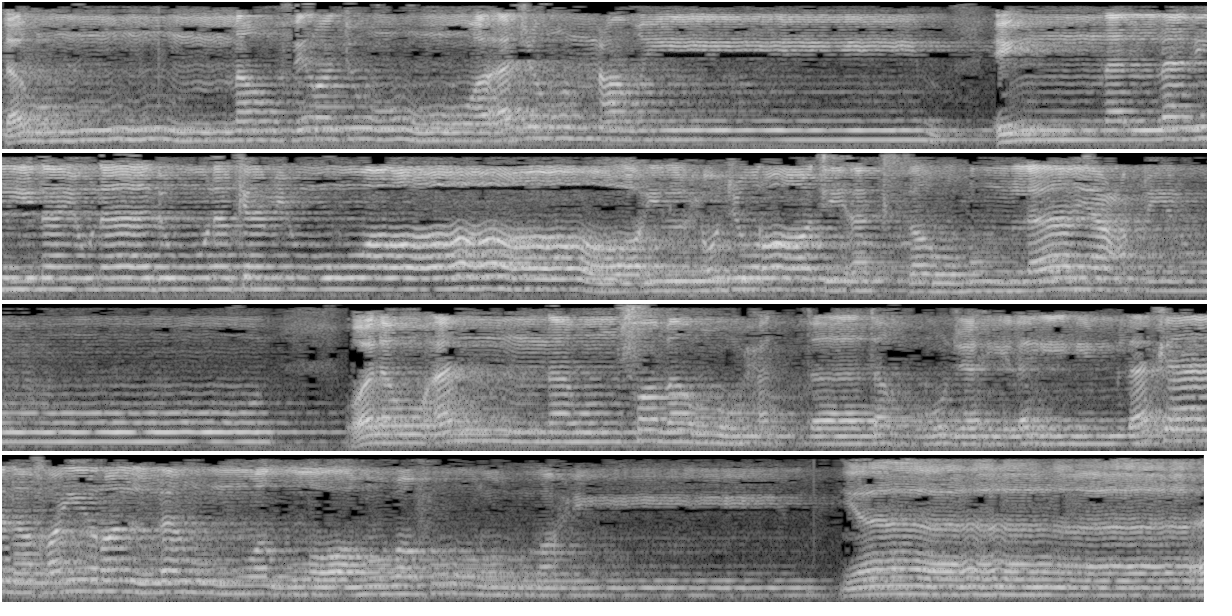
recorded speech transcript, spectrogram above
لهم مغفرة وأجر عظيم. إن الذين ينادونك من وراء الحجرات أكثرهم لا يعقلون. ولو أنهم صبروا حتى تخرج إليهم لكان خيرا لهم والله غفور رحيم. يا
